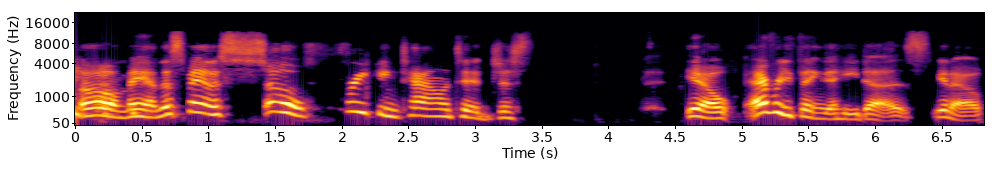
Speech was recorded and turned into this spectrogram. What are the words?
oh man, this man is so freaking talented. Just you know, everything that he does, you know,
